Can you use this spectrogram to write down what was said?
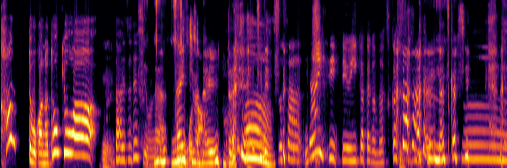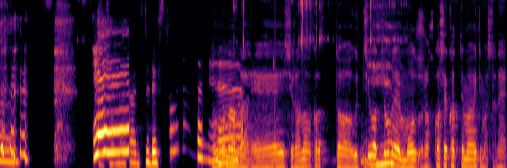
関東かな東京ははい大豆ですよね。内地は大大うん豆そうさ、ナイチっていう言い方が懐かしい。懐かしい。へえな感じです。だそうなんね。だ。へえ、知らなかった。うちは去年も落花生買って巻いてましたね。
